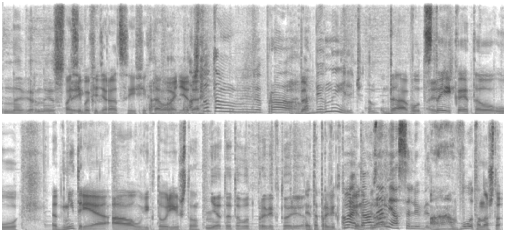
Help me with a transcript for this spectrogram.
наверное, стейк. Спасибо Федерации фехтования, А что там э, про отбивные или что там? Да, вот стейк это у Дмитрия, а у Виктории что? Нет, это вот про Викторию. Это про А, Викторию это она мясо любит? А, вот оно что.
